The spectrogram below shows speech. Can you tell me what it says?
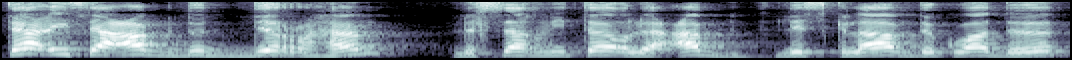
Ta'isa abdu dirham, le serviteur, le abd, l'esclave de quoi? De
